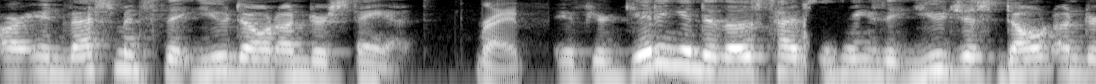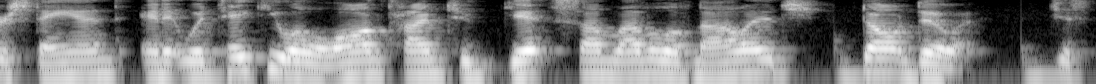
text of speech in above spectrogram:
are investments that you don't understand. Right. If you're getting into those types of things that you just don't understand and it would take you a long time to get some level of knowledge, don't do it. Just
